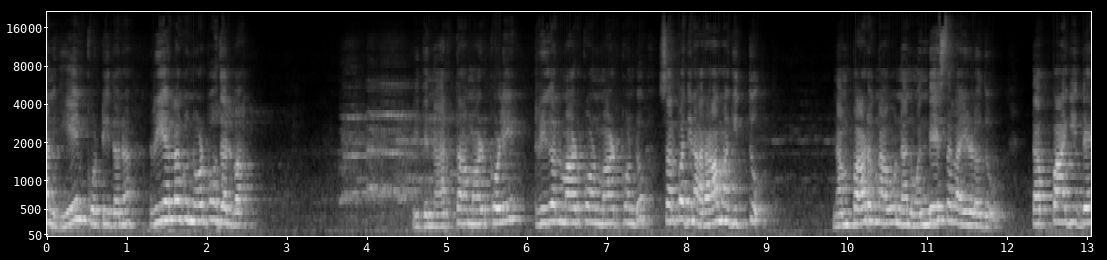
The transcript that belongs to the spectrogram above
ನನಗೆ ಏನು ಕೊಟ್ಟಿದ್ದಾನೋ ರಿಯಲಾಗೂ ನೋಡ್ಬೋದಲ್ವಾ? ಇದನ್ನು ಅರ್ಥ ಮಾಡ್ಕೊಳ್ಳಿ ಟ್ರಿಗಲ್ ಮಾಡ್ಕೊಂಡು, ಮಾಡಿಕೊಂಡು ಸ್ವಲ್ಪ ದಿನ ಆರಾಮಾಗಿತ್ತು. ನಮ್ಮ ಪಾಡಿಗೆ ನಾವು ನಾನು ಒಂದೇ ಸಲ ಹೇಳೋದು, ತಪ್ಪಾಗಿದೆ,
